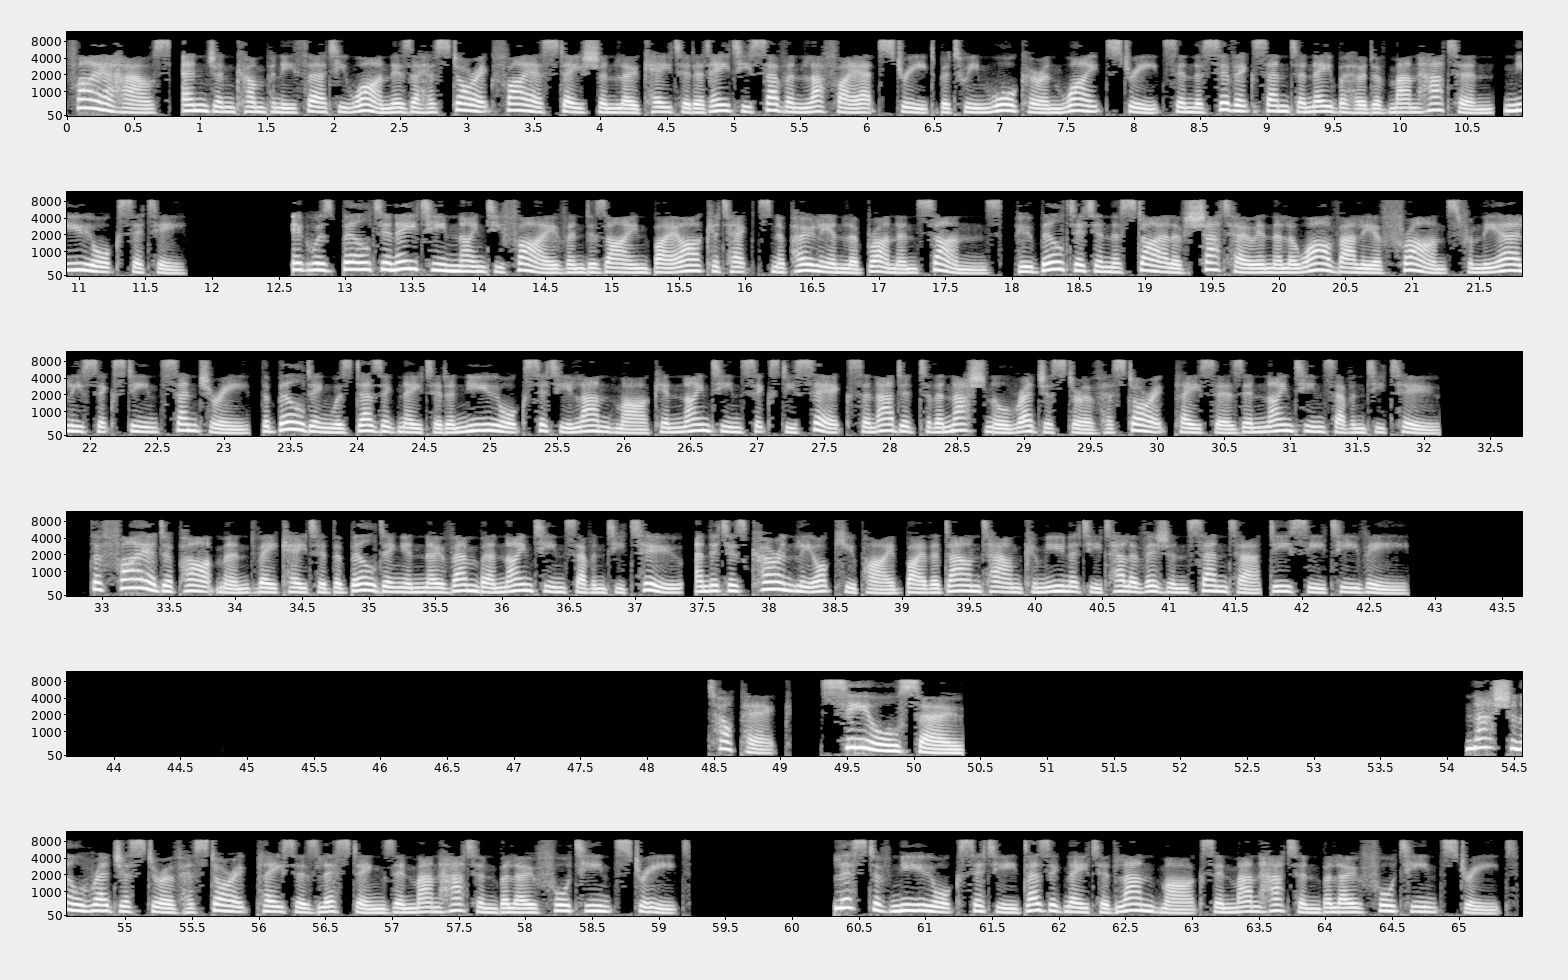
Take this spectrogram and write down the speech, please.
Firehouse, Engine Company 31 is a historic fire station located at 87 Lafayette Street between Walker and White Streets in the Civic Center neighborhood of Manhattan, New York City. It was built in 1895 and designed by architects Napoleon Lebrun and Sons, who built it in the style of chateau in the Loire Valley of France from the early 16th century. The building was designated a New York City landmark in 1966 and added to the National Register of Historic Places in 1972. The fire department vacated the building in November 1972, and it is currently occupied by the Downtown Community Television Center DCTV. Topic. See also National Register of Historic Places listings in Manhattan below 14th Street List of New York City designated landmarks in Manhattan below 14th Street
